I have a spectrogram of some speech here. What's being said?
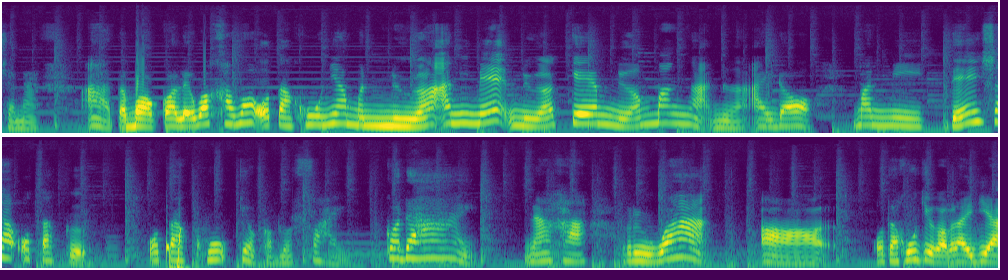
ใช่ไหมอ่าแต่บอกก่อนเลยว่าคำว่าโอตาคุเนี่ยมันเหนืออนิเมะเหนือเกม เหนือมังงะเหนือไอดอล มันมีเดนชาโอตาคุโอตาคุเกี่ยวกับรถไฟก็ได้นะคะ หรือว่าอ่า โอตาคุเกี่ยวกับอะไรเดีย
